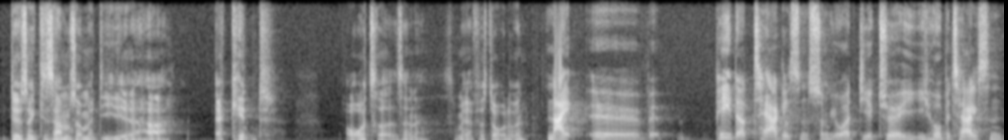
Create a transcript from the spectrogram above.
det er jo så ikke det samme som, at de øh, har erkendt overtrædelserne, som jeg forstår det vel? Nej, øh, Peter Terkelsen, som jo er direktør i, i HB Terkelsen,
